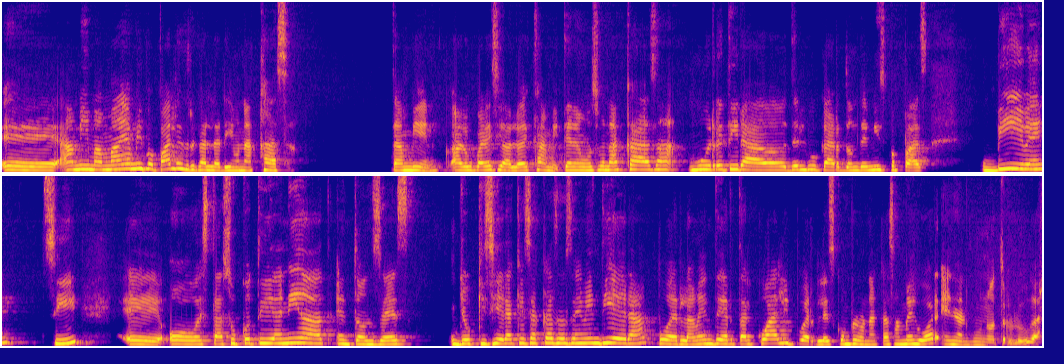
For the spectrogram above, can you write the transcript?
eh, a mi mamá y a mi papá les regalaría una casa. También, algo parecido a lo de Cami. Tenemos una casa muy retirada del lugar donde mis papás viven, ¿sí? Eh, o está su cotidianidad. Entonces, yo quisiera que esa casa se vendiera, poderla vender tal cual y poderles comprar una casa mejor en algún otro lugar.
